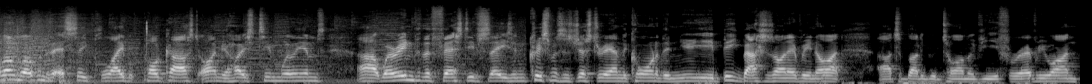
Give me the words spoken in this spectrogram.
Hello and welcome to the SC Playbook Podcast. I'm your host, Tim Williams. Uh, we're in for the festive season. Christmas is just around the corner, the new year. Big bashes on every night. Uh, it's a bloody good time of year for everyone.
